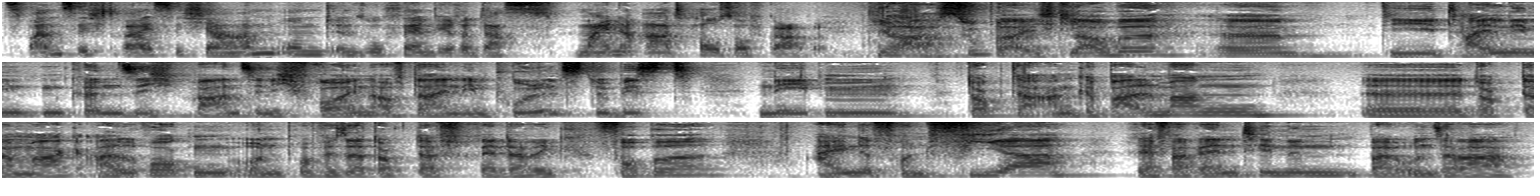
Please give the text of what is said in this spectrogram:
20, 30 Jahren und insofern wäre das meine Art Hausaufgabe. Ja, super. Ich glaube, ähm die Teilnehmenden können sich wahnsinnig freuen auf deinen Impuls. Du bist neben Dr. Anke Ballmann, äh, Dr. Marc Allroggen und Professor Dr. Frederik Foppe eine von vier Referentinnen bei unserer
